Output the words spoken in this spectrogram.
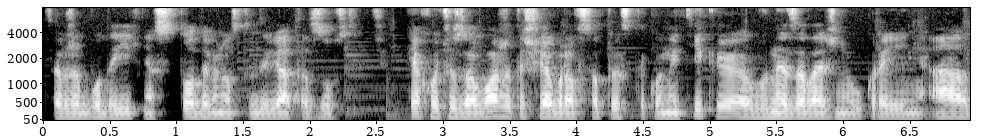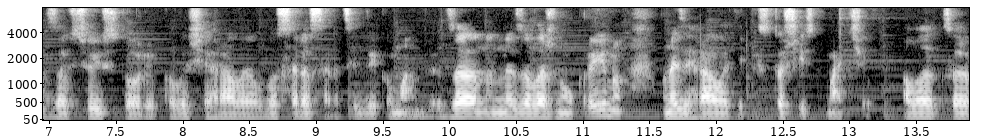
Це вже буде їхня 199-та зустріч. Я хочу зауважити, що я брав статистику не тільки в незалежній Україні, а за всю історію, коли ще грали в СРСР ці дві команди. За незалежну Україну вони зіграли тільки 106 матчів, але це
